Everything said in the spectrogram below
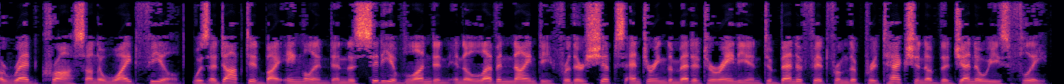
a red cross on a white field, was adopted by England and the City of London in 1190 for their ships entering the Mediterranean to benefit from the protection of the Genoese fleet.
